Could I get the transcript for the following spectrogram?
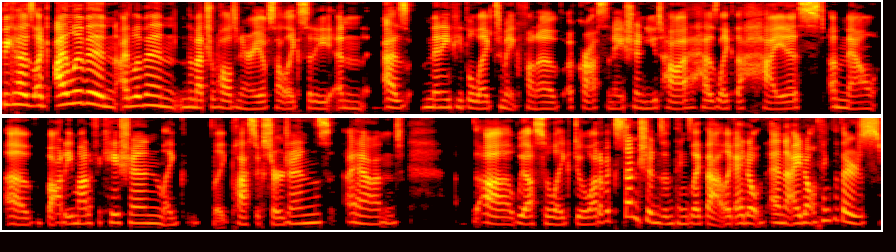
Because like I live in I live in the metropolitan area of Salt Lake City and as many people like to make fun of across the nation, Utah has like the highest amount of body modification, like like plastic surgeons and uh we also like do a lot of extensions and things like that. Like I don't and I don't think that there's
